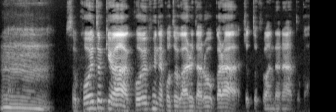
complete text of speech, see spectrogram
うん。そう、こういう時はこういうふうなことがあるだろうから、ちょっと不安だな、とか。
